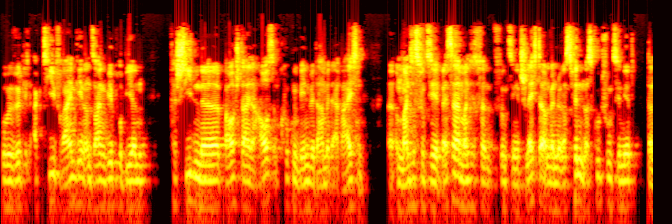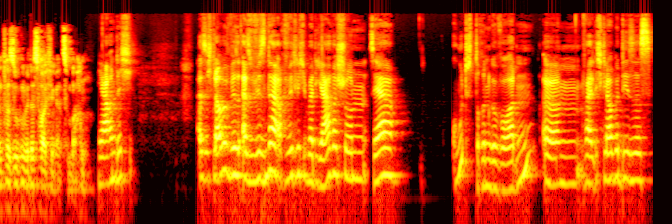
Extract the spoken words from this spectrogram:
wo wir wirklich aktiv reingehen und sagen, wir probieren verschiedene Bausteine aus und gucken, wen wir damit erreichen. Äh, und manches funktioniert besser, manches funktioniert schlechter. Und wenn wir was finden, was gut funktioniert, dann versuchen wir das häufiger zu machen. Ja, und ich, also ich glaube, wir, also wir sind da auch wirklich über die Jahre schon sehr gut drin geworden, ähm, weil ich glaube, dieses,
